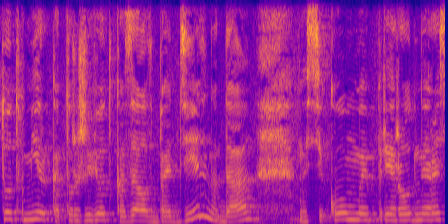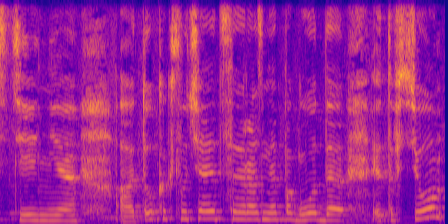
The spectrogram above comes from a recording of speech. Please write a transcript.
тот мир, который живет, казалось бы, отдельно, да, насекомые, природные растения, а то, как случается разная погода, это все,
